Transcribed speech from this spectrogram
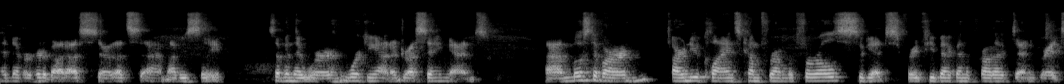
had never heard about us. So that's um, obviously something that we're working on addressing. And um, most of our our new clients come from referrals who get great feedback on the product and great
